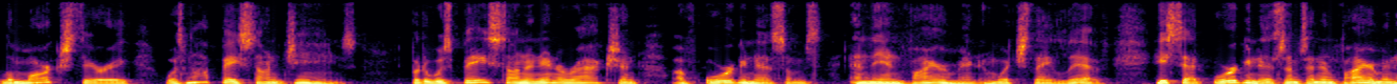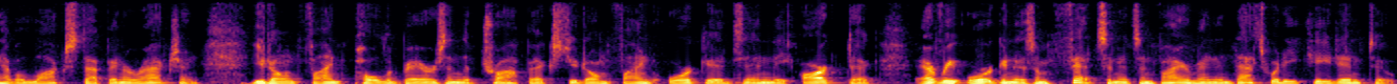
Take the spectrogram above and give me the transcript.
Lamarck's theory was not based on genes but it was based on an interaction of organisms and the environment in which they live. He said organisms and environment have a lockstep interaction. You don't find polar bears in the tropics, you don't find orchids in the Arctic. Every organism fits in its environment, and that's what he keyed into.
